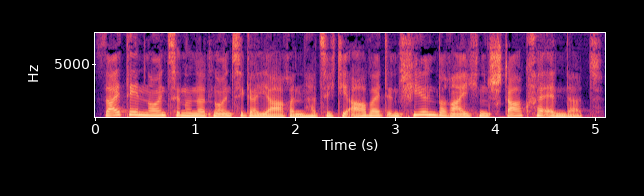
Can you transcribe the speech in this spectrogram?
Seit den 1990er Jahren hat sich die Arbeit in vielen Bereichen stark verändert.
